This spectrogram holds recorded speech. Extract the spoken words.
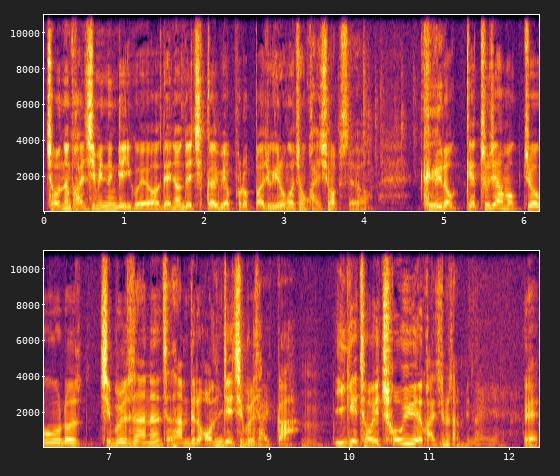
저는 관심 있는 게 이거예요. 내년도에 집값이 몇 프로 빠지고 이런 건 전 관심 없어요. 그렇게 투자 목적으로 집을 사는 사람들은 언제 집을 살까? 이게 저의 초유의 관심사입니다. 네. 예.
